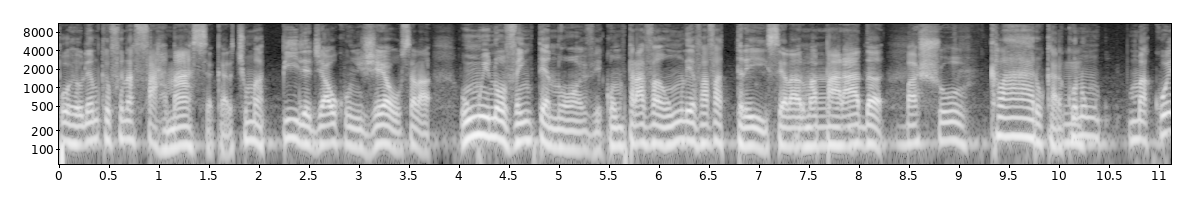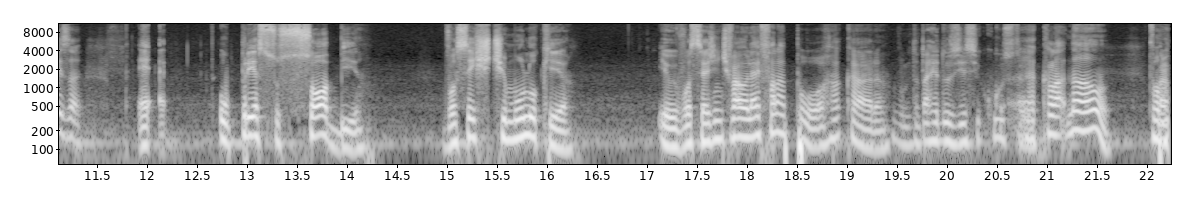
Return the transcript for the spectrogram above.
Porra, eu lembro que eu fui na farmácia, cara, tinha uma pilha de álcool em gel, sei lá, R$1,99. Comprava um, levava três, sei lá, era uma Ah. parada. Baixou. Claro, cara, Hum. quando um- uma coisa. É, é, o preço sobe, você estimula o quê? Eu e você, a gente vai olhar e falar, porra, cara. Vamos tentar reduzir esse custo. É claro. Não. Vamos Pra- pra-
